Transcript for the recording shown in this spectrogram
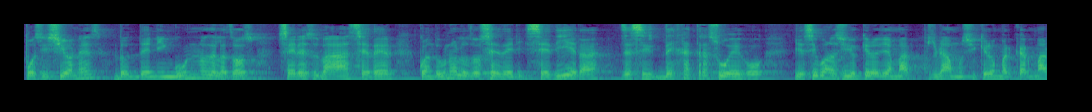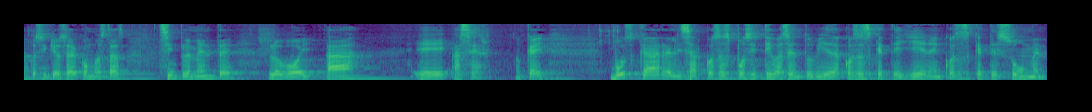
posiciones donde ninguno de los dos seres va a ceder. Cuando uno de los dos cediera, es decir, deja atrás su ego y decir, bueno, si yo quiero llamar, pues veamos, si quiero marcar Marco, si quiero saber cómo estás, simplemente lo voy a eh, hacer. ¿Ok? Busca realizar cosas positivas en tu vida, cosas que te llenen, cosas que te sumen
